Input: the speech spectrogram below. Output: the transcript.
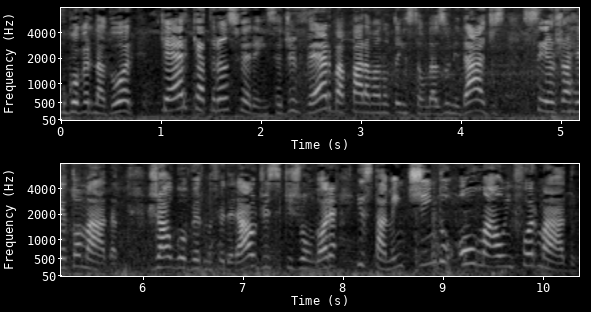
O governador quer que a transferência de verba para a manutenção das unidades seja retomada. Já o governo federal disse que João Dória está mentindo ou mal informado.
